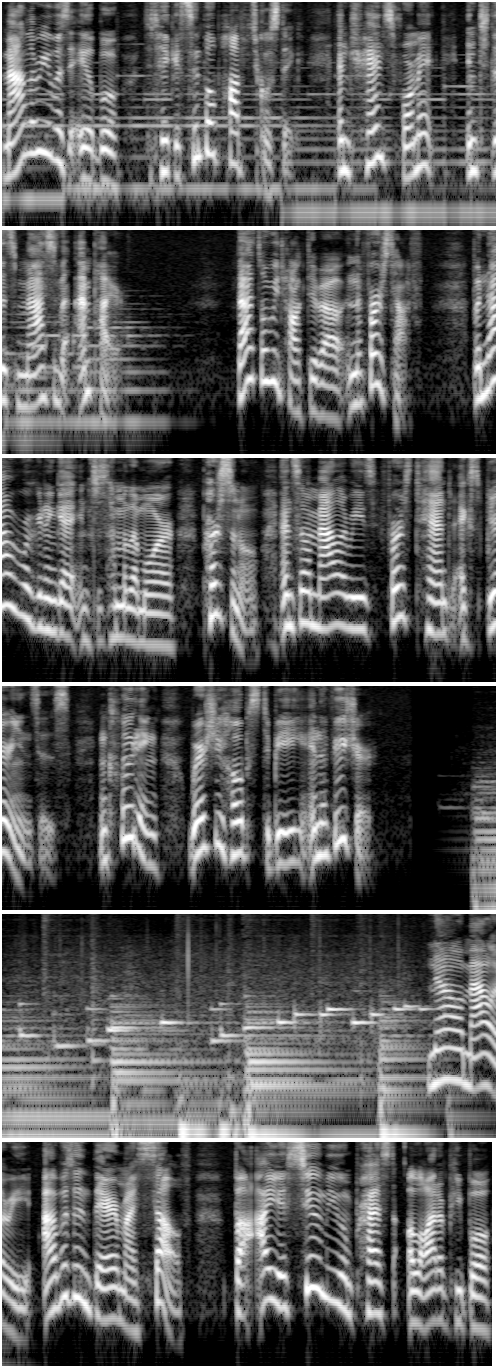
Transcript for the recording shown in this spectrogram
Mallory was able to take a simple popsicle stick and transform it into this massive empire. That's what we talked about in the first half. But now we're going to get into some of the more personal and some of Mallory's first hand experiences, including where she hopes to be in the future. Now, Mallory, I wasn't there myself, but I assume you impressed a lot of people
